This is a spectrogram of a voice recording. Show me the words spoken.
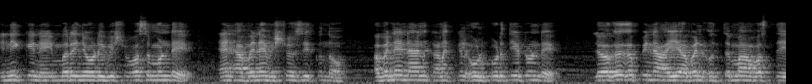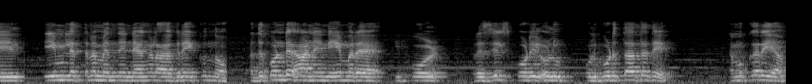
എനിക്ക് നെയ്മറിനോട് വിശ്വാസമുണ്ട്. ഞാൻ അവനെ വിശ്വസിക്കുന്നു. അവനെ ഞാൻ കണക്കിൽ ഉൾപ്പെടുത്തിയിട്ടുണ്ട്. ലോകകപ്പിനായി അവൻ ഉത്തമ അവസ്ഥയിൽ ടീമിലെത്തണമെന്ന് ഞങ്ങൾ ആഗ്രഹിക്കുന്നു. അതുകൊണ്ട് ആണ് നെയ്മറെ ഇപ്പോൾ ബ്രസീൽ സ്കോഡിൽ ഉൾ- ഉൾപ്പെടുത്താത്തത്. നമുക്കറിയാം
